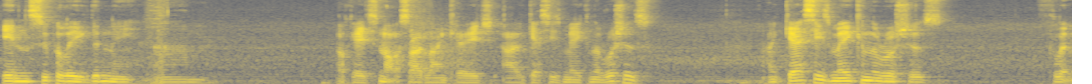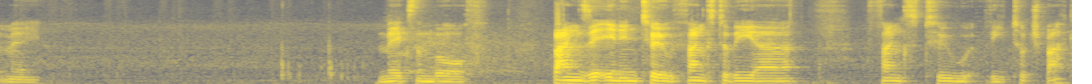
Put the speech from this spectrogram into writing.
in Super League, didn't he? Um, okay, it's not a sideline cage. I guess he's making the rushes. I guess he's making the rushes. Flip me. Makes them both, bangs it in in two thanks to the uh, thanks to the touchback.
